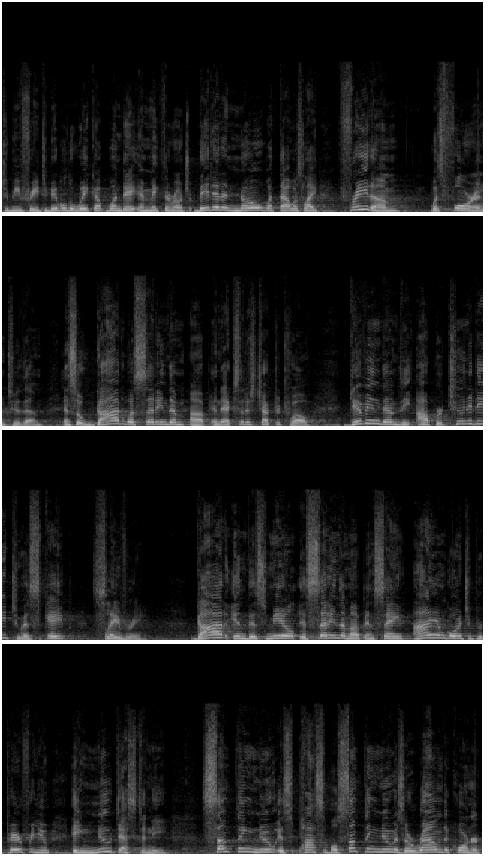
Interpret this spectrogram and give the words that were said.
to be free, to be able to wake up one day and make their own choice. They didn't know what that was like. Freedom was foreign to them. And so God was setting them up in Exodus chapter 12, giving them the opportunity to escape slavery. God in this meal is setting them up and saying, I am going to prepare for you a new destiny. Something new is possible. Something new is around the corner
